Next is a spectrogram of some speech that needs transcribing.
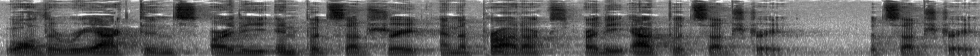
while the reactants are the input substrate and the products are the output substrate. substrate.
